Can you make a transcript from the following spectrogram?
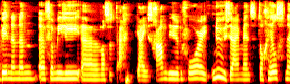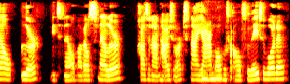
Binnen een eh, familie eh, was het eigenlijk, ja, je schaamde je ervoor. Nu zijn mensen toch heel sneller, niet snel, maar wel sneller. Gaan ze naar een huisarts. Na een jaar Mhm. mogen ze al verwezen worden.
